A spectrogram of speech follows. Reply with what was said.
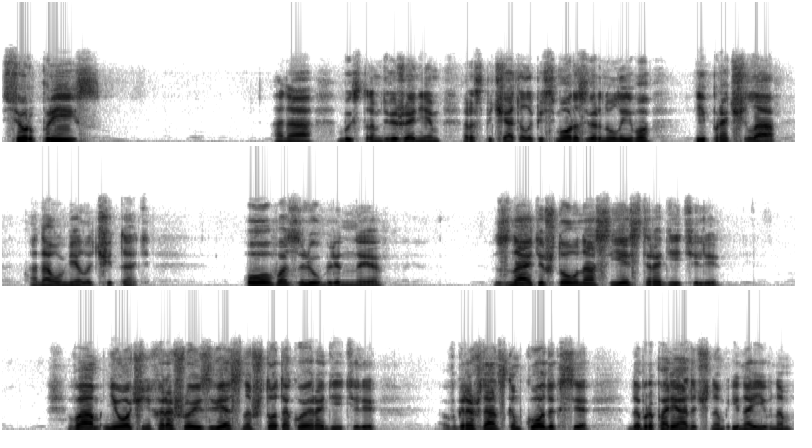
сюрприз». Она быстрым движением распечатала письмо, развернула его и прочла. Она умела читать. «О, возлюбленные! Знайте, что у нас есть родители. Вам не очень хорошо известно, что такое родители. В Гражданском кодексе, добропорядочном и наивном,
